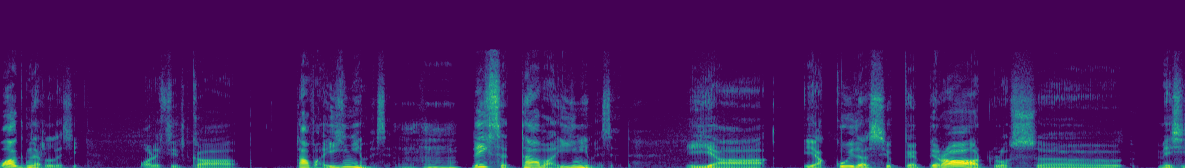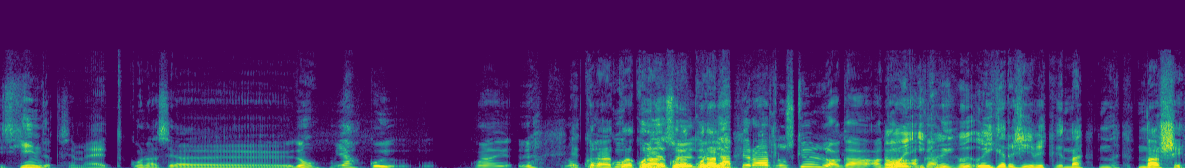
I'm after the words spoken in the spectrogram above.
Wagnerlasi oleksid ka tavainimesed mm, -hmm. lihtsalt tavainimesed ja, ja kuidas sihuke piraatlus äh, me siis hindaksime, et kuna see noh, jah, kui kuna jah no,, kuna, kuna, kuna, kuna, kuna jah, piraatlus küll, aga, aga no ikkagi aga... õige režiim ikkagi na, naši.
